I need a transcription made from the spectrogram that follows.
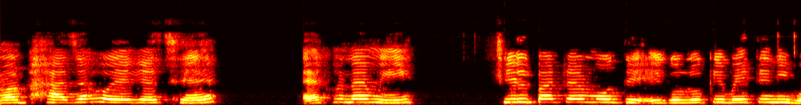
আমার ভাজা হয়ে গেছে। এখন আমি শিলপাটার মধ্যে এগুলোকে বেটে নিব।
